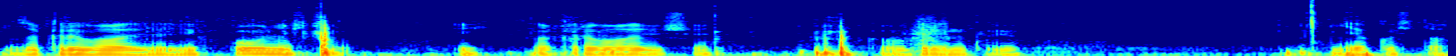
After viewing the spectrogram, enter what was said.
закриваю я їх повністю і накриваю ще ковдринкою. Якось так.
